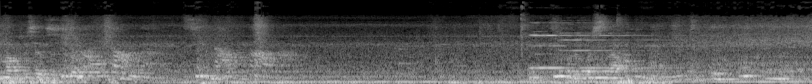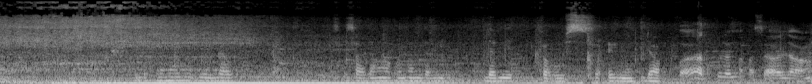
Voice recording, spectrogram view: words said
Mga ko 7 floor. Palabas na ako. Sasalang ako ng damit. Damit kaus. Ayun, dapat wala nakasalang.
